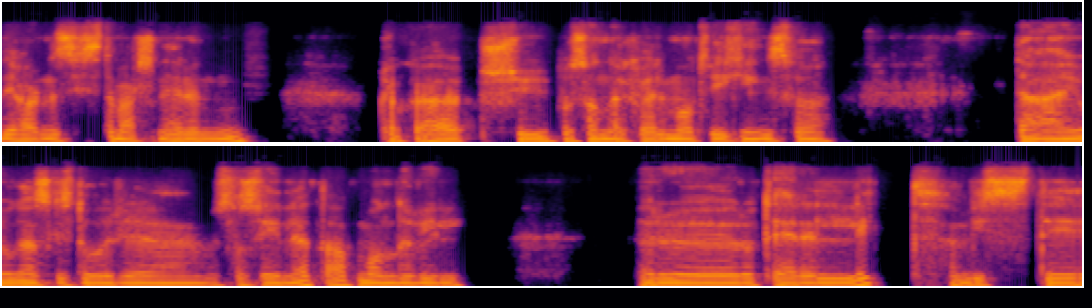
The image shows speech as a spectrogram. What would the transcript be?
de har, den siste matchen i runden klokka sju på søndag kveld mot Viking, så det er jo ganske stor uh, sannsynlighet at Molde vil rotere litt hvis de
